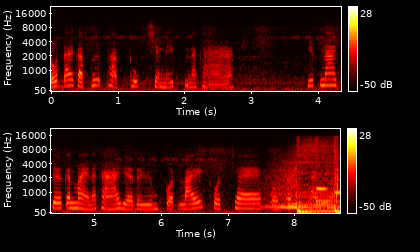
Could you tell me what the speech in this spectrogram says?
ลดได้กับพืชผักทุกชนิดนะคะ คลิปหน้าเจอกันใหม่นะคะ อย่าลืมกดไลค์ กดแชร์ กดติดตามของ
